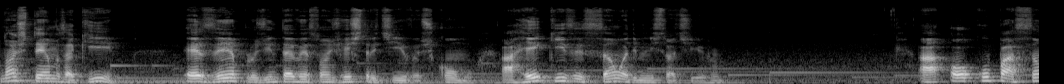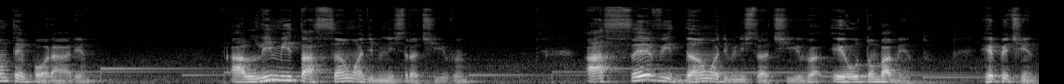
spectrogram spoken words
Nós temos aqui exemplos de intervenções restritivas, como a requisição administrativa, a ocupação temporária, a limitação administrativa, a servidão administrativa e o tombamento. Repetindo,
